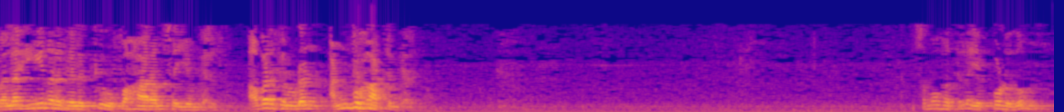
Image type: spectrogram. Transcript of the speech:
பலகீனர்களுக்கு உபகாரம் செய்யுங்கள். அவர்களுடன் அன்பு காட்டுங்கள். சமூகத்தில் எப்பொழுதும்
